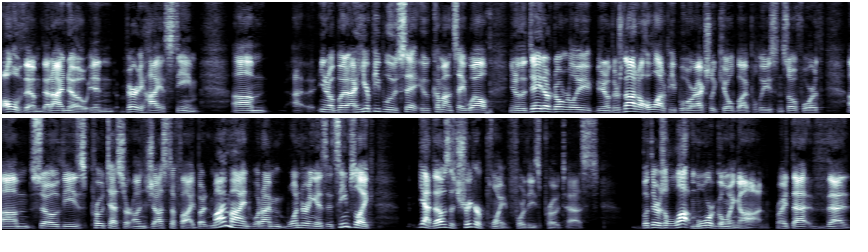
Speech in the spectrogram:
all of them that I know in very high esteem. Um, you know, but I hear people who say who come out and say, well, you know, the data don't really, you know, there's not a whole lot of people who are actually killed by police and so forth. Um, so these protests are unjustified. But in my mind, what I'm wondering is, it seems like, yeah, that was a trigger point for these protests, but there's a lot more going on, right? That that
